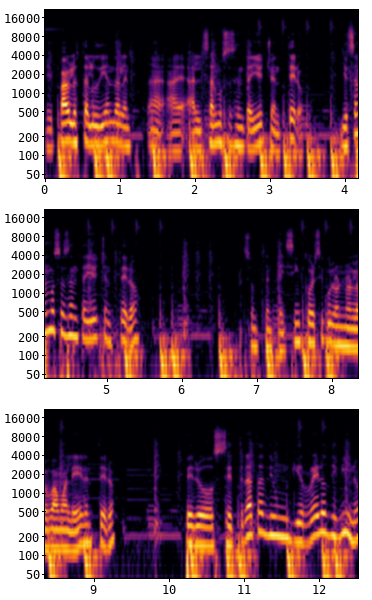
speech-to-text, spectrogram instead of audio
Eh, Pablo está aludiendo al, al Salmo 68 entero. Y el Salmo 68 entero, son 35 versículos, no los vamos a leer entero, pero se trata de un guerrero divino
